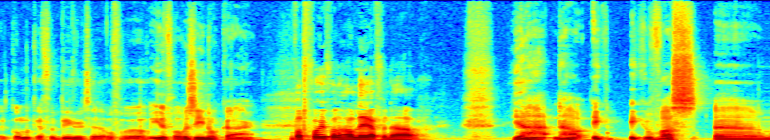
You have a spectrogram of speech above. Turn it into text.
dan kom ik even buurten. Of, of in ieder geval, we zien elkaar. Wat vond je van Haller vanavond? Ja, nou, ik, ik was ehm,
